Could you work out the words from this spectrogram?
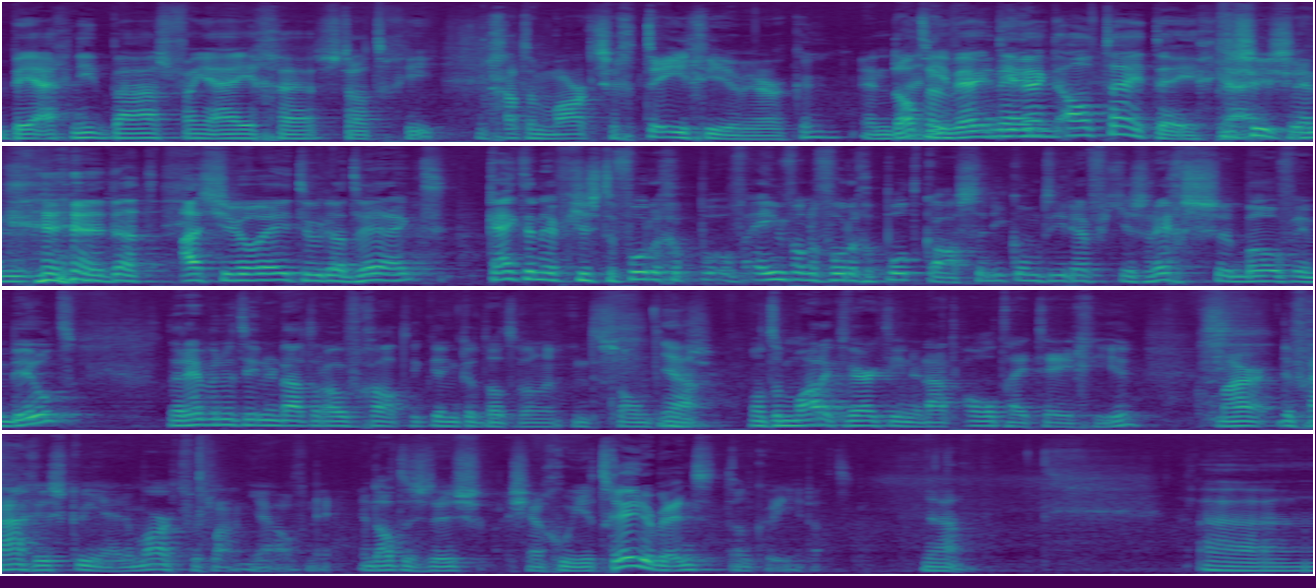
ben je eigenlijk niet baas van je eigen strategie. Dan gaat de markt zich tegen je werken. En dat Ja, die, werkt, die werkt altijd tegen. Precies. En dat, als je wil weten hoe dat werkt, kijk dan eventjes de vorige, of een van de vorige podcasten. Die komt hier eventjes rechtsboven in beeld. Daar hebben we het inderdaad over gehad. Ik denk dat dat wel een interessant Ja. is. Want de markt werkt inderdaad altijd tegen je. Maar de vraag is, kun jij de markt verslaan, ja of nee? En dat is dus, als je een goede trader bent, dan kun je dat. Ja. Ehm,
